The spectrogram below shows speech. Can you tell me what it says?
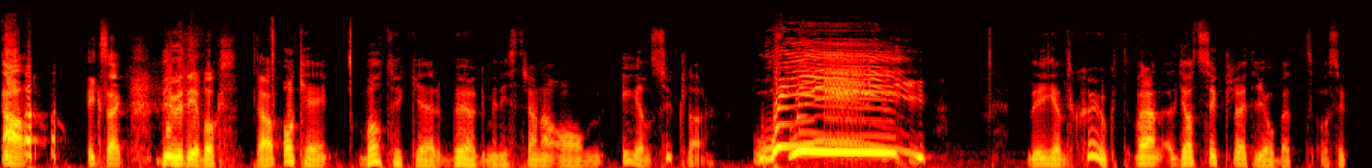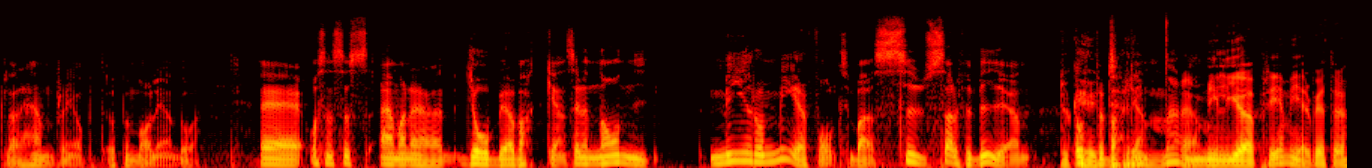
Ja, exakt. DVD-box. Okej, vad tycker bögministrarna om elcyklar? Wee! Det är helt sjukt. Jag cyklar till jobbet och cyklar hem från jobbet, uppenbarligen då. Eh, och sen så är man i den här jobbiga backen, så är det någon, mer och mer folk som bara susar förbi en. Du kan ju trimma den. Miljöpremier, vet du.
